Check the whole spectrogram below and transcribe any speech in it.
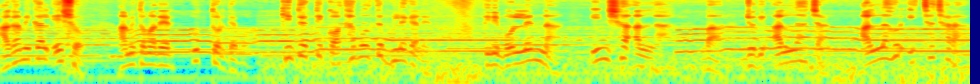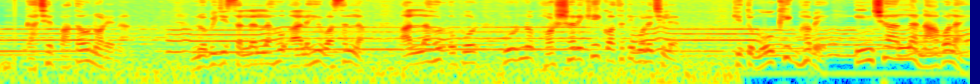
আগামীকাল এসো, আমি তোমাদের উত্তর দেব। কিন্তু একটি কথা বলতে ভুলে গেলেন। তিনি বললেন, না ইনশা আল্লাহ বা যদি আল্লাহ চান, আল্লাহর ইচ্ছা ছাড়া গাছের পাতাও নড়ে না। নবীজি সাল্লাল্লাহু আলহি ওয়াসাল্লাম আল্লাহর ওপর পূর্ণ ভরসা রেখেই কথাটি বলেছিলেন। কিন্তু মৌখিকভাবে ইনশা আল্লাহ না বলায়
